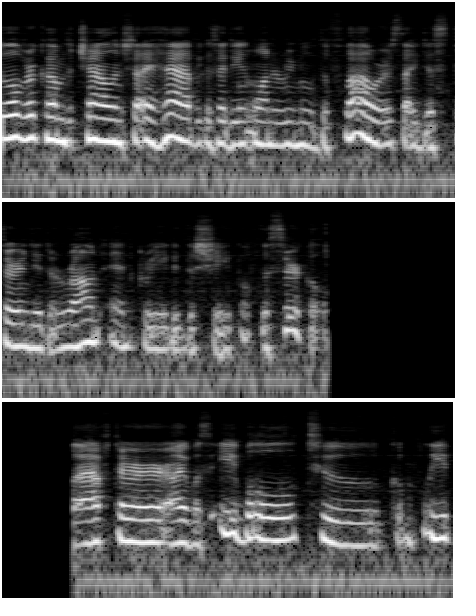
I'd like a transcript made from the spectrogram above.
to overcome the challenge I have because I didn't want to remove the flowers, I just turned it around and created the shape of the circle. After I was able to complete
